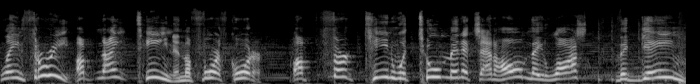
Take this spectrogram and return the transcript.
Lane three, up 19 in the fourth quarter. Up 13 with two minutes at home. They lost the game.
